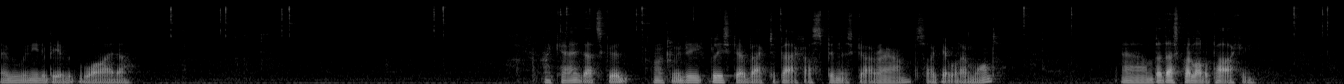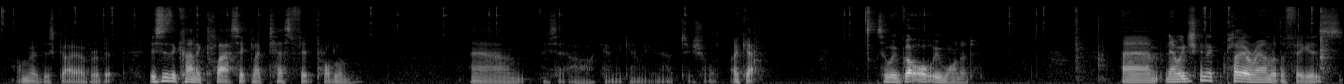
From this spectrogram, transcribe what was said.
Maybe we need to be a bit wider. Okay, that's good. I can at least go back to back. I'll spin this guy around so I get what I want. Um, but that's quite a lot of parking. I'll move this guy over a bit. This is the kind of classic like test fit problem. Um, you say, oh, can we, can we, no, too short. Okay. So we've got what we wanted. Um, now we're just going to play around with the figures.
